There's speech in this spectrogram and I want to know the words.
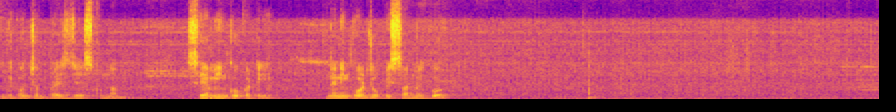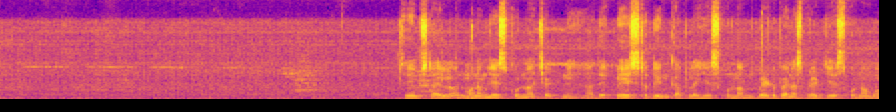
ఇది కొంచెం ప్రెస్ చేసుకుందాం. సేమ్ ఇంకొకటి నేను ఇంకోటి చూపిస్తాను మీకు. సేమ్ స్టైల్లో మనం చేసుకున్న చట్నీ అదే పేస్ట్ దీనికి అప్లై చేసుకుందాం. బ్రెడ్ పైన స్ప్రెడ్ చేసుకున్నాము.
